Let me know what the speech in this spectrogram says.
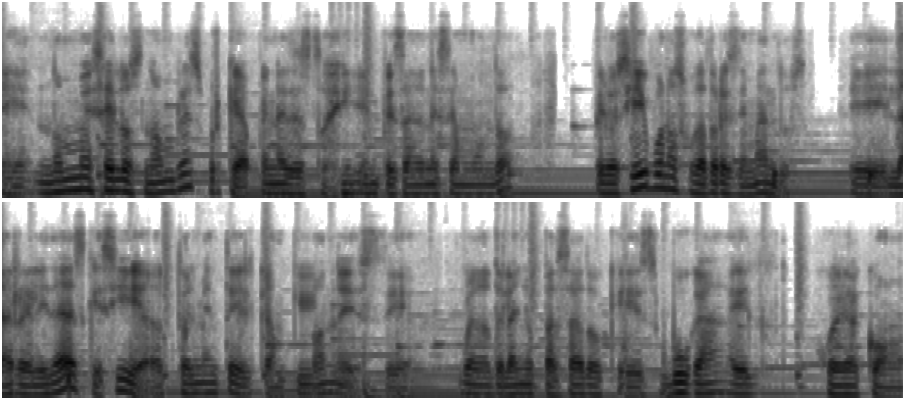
eh, no me sé los nombres porque apenas estoy empezando en este mundo, pero sí hay buenos jugadores de mandos. Eh, la realidad es que sí, actualmente el campeón, este, bueno, del año pasado que es Buga, él juega con,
